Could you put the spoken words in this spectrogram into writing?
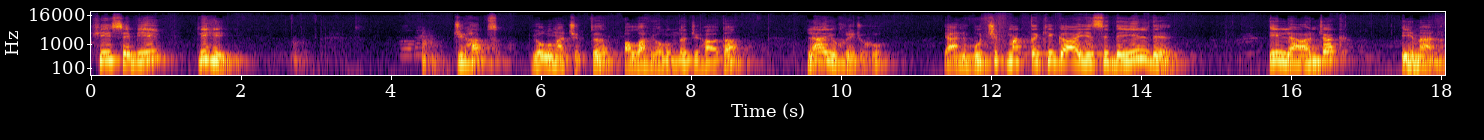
fi sebilihi cihat yoluna çıktı. Allah yolunda cihada. La yuhricuhu. Yani bu çıkmaktaki gayesi değildi. İlla ancak imanun.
